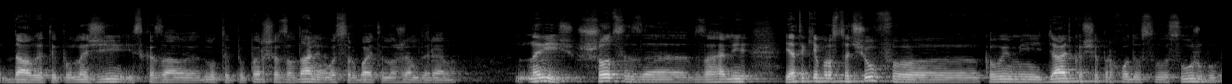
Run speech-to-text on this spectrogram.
дали типу, ножі і сказали: ну, типу, перше завдання ось рубайте ножем дерева. Навіщо? Що це за взагалі? Я таке просто чув, е, коли мій дядько ще проходив свою службу,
